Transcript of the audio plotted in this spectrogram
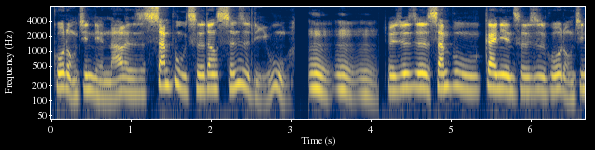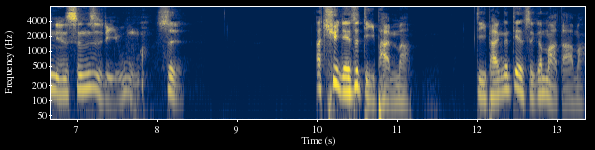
郭董今年拿了三部车当生日礼物嘛，嗯嗯嗯，对，就是这三部概念车是郭董今年生日礼物嘛，是。啊，去年是底盘嘛，底盘跟电池跟马达嘛，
